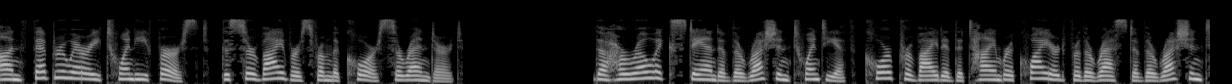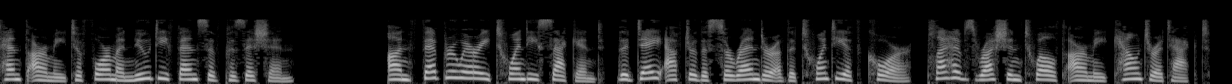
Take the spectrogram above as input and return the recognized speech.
On February 21, the survivors from the Corps surrendered. The heroic stand of the Russian 20th Corps provided the time required for the rest of the Russian 10th Army to form a new defensive position. On February 22, the day after the surrender of the 20th Corps, Plehve's Russian 12th Army counterattacked,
